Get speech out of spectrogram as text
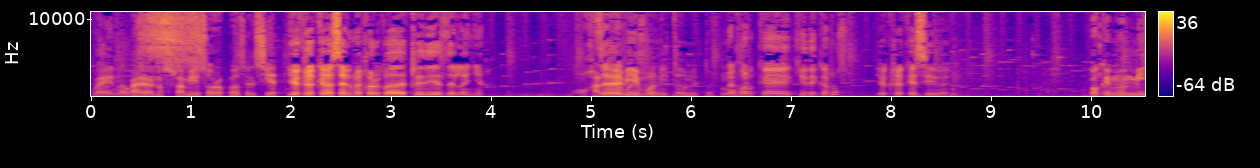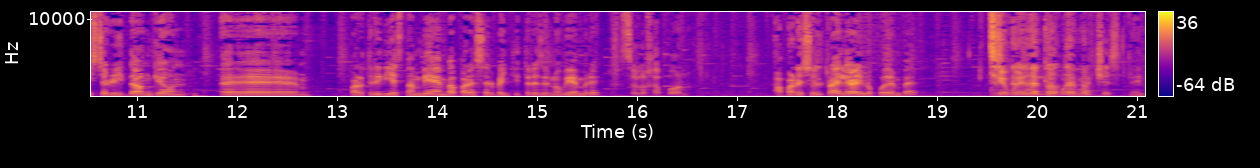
Bueno, Para pues, nuestros amigos europeos el 7. Yo creo que va a ser el mejor juego de 3DS del año. Ojalá. Se ve bien bonito, Mejor que Kid Icarus. Yo creo que sí, güey. Pokémon Mystery Dungeon eh, para 3DS también va a aparecer 23 de noviembre. Solo Japón. Apareció el tráiler, ahí lo pueden ver. Qué bueno, ¿En qué? En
